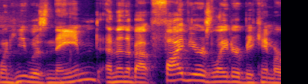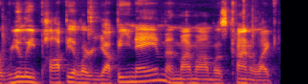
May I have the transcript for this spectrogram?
when he was named, and then about five years later became a really popular yuppie name. And my mom was kind of like,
